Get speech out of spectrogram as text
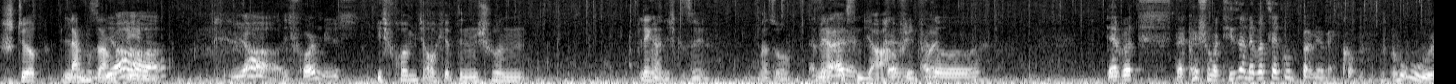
stirb langsam Ja, reden. ja, ich freue mich. Ich freue mich auch. Ich habe den nämlich schon länger nicht gesehen. Also, Also mehr da- als ein Jahr der- auf jeden Fall. Also, der wird, da kann ich schon mal teasern, der wird sehr gut bei mir wegkommen. Uh,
